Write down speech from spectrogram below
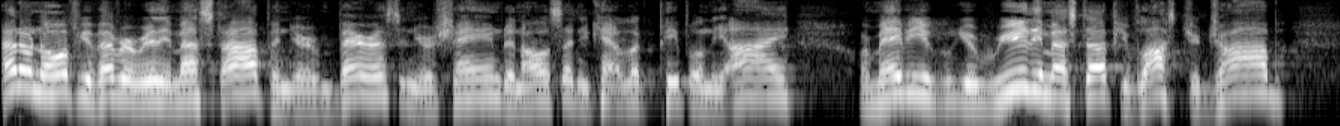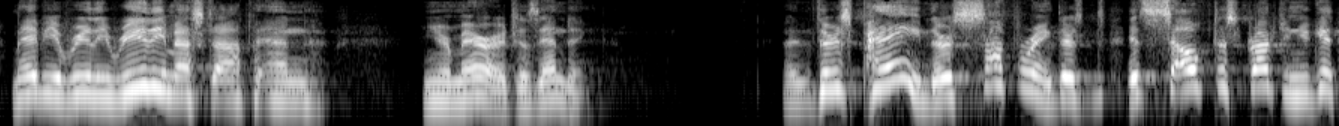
I don't know if you've ever really messed up and you're embarrassed and you're ashamed and all of a sudden you can't look people in the eye. Or maybe you, you really messed up, you've lost your job. Maybe you really, really messed up and your marriage is ending. There's pain, there's suffering, there's, it's self destruction. You get,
